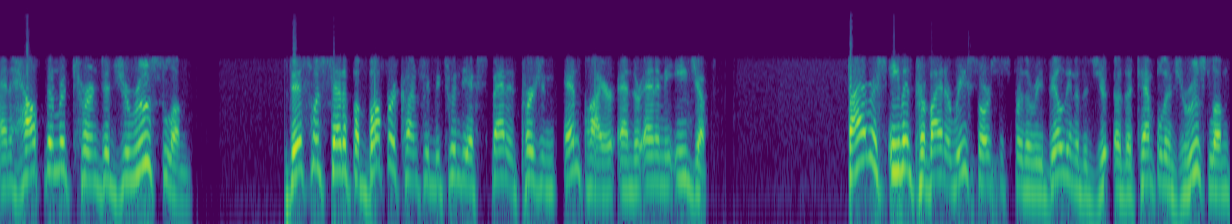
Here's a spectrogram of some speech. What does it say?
and help them return to Jerusalem. This would set up a buffer country between the expanded Persian Empire and their enemy Egypt. Cyrus even provided resources for the rebuilding of the, of the temple in Jerusalem,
